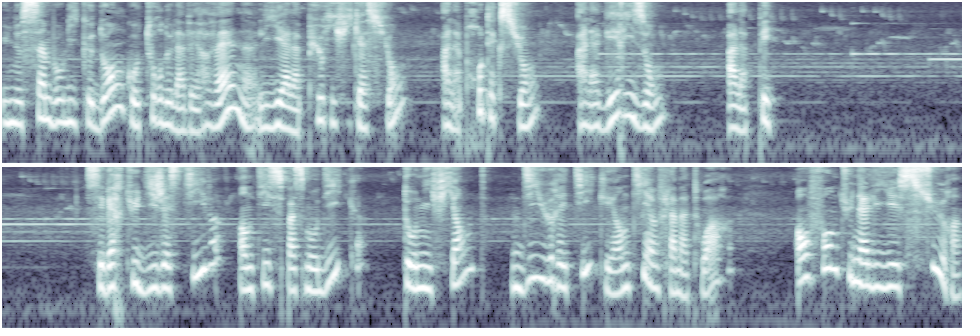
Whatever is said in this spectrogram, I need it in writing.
Une symbolique donc autour de la verveine liée à la purification, à la protection, à la guérison, à la paix. Ses vertus digestives, antispasmodiques, tonifiantes, diurétiques et anti-inflammatoires en font une alliée sûre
